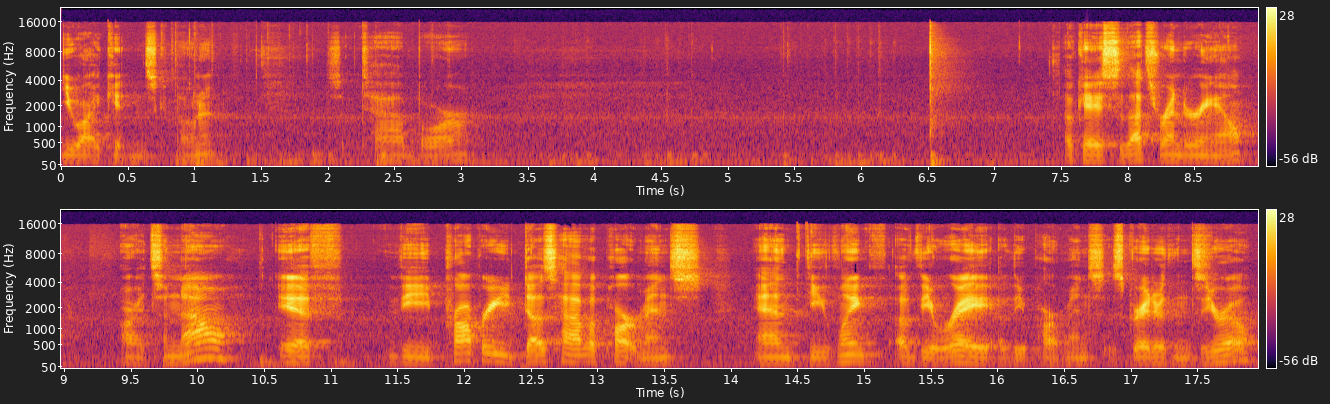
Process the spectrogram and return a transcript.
UIKitten's component. So tab bar Okay, so that's rendering out. All right, so now if the property does have apartments and the length of the array of the apartments is greater than zero,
